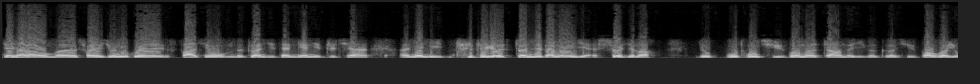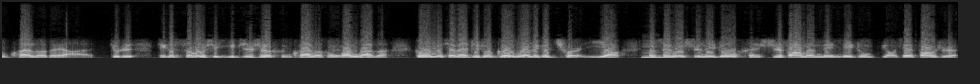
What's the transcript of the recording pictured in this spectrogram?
接下来我们创业兄弟会发行我们的专辑，在年底之前，呃，年底这这个专辑当中也涉及了就不同曲风的这样的一个歌曲，包括有快乐的呀，就是这个思路是一直是很快乐、很欢快的，跟我们现在这首歌《我勒个曲儿》一样。它嗯虽说是那种很释放的那那种表现方式，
